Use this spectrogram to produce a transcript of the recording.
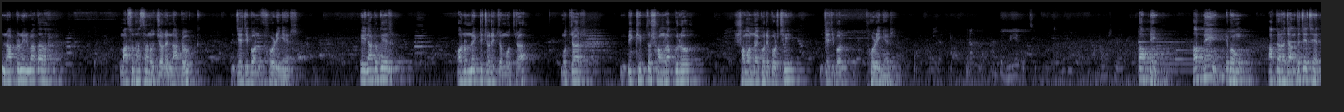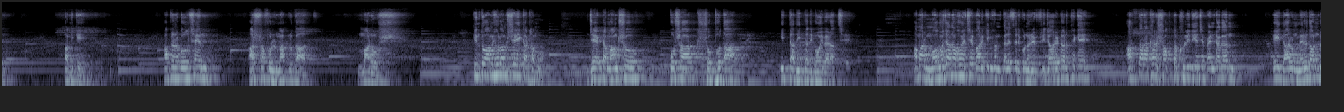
নাট্য নির্মাতা মাসুদ হাসান উজ্জ্বলের নাটক যে জীবন ফড়িংয়ের এই নাটকের অনন্য একটি চরিত্র মুদ্রা। মুদ্রার বিক্ষিপ্ত সংলাপগুলো সমন্বয় করে পড়ছি যে জীবন ফড়িংয়ের আপনি আপনি এবং আপনারা জানতে চেয়েছেন আমি কে? আপনারা বলছেন আশরাফুল মাকলুকাত মানুষ। কিন্তু আমি হলাম সেই কাঠামো যে একটা মাংস, পোশাক, সভ্যতা ইত্যাদি ইত্যাদি বই বেড়াচ্ছে। আমার মগজানো হয়েছে বার্কিংহাম প্যালেসের কোনো রেফ্রিজারেটর থেকে। আত্মা রাখার শক্ত খুলি দিয়েছে প্যান্টাগন। এই দারুণ মেরুদণ্ড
